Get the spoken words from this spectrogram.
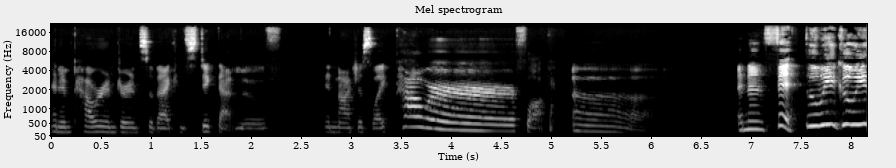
and empower endurance so that I can stick that move and not just like power flop. Uh and then fifth, ooey gooey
